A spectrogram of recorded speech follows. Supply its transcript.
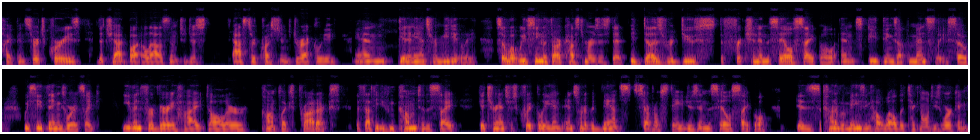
type in search queries. The chatbot allows them to just ask their questions directly and get an answer immediately. So, what we've seen with our customers is that it does reduce the friction in the sales cycle and speed things up immensely. So, we see things where it's like, even for very high dollar complex products, the fact that you can come to the site, get your answers quickly, and, and sort of advance several stages in the sales cycle is kind of amazing how well the technology is working.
